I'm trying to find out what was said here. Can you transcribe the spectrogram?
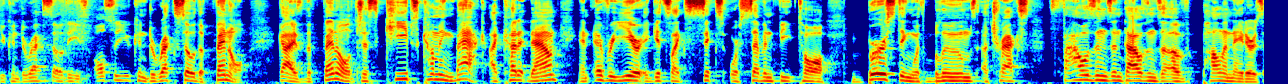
You can direct sow these. Also, you can direct sow the fennel. Guys, the fennel just keeps coming back. I cut it down and every year it gets like six or seven feet tall, bursting with blooms, attracts thousands and thousands of pollinators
